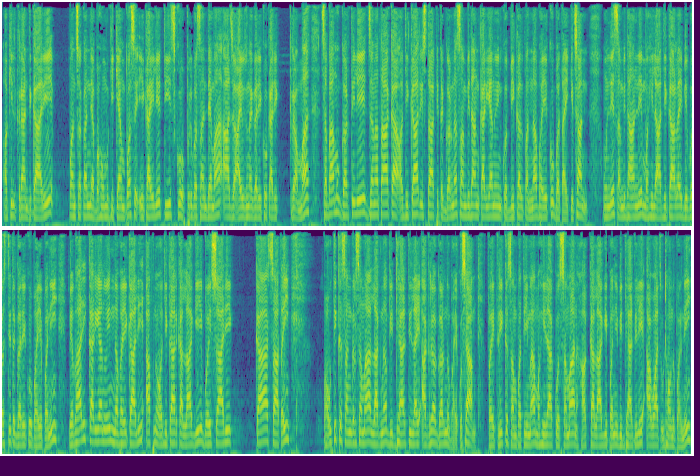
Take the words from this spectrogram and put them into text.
अखिल क्रान्तिकारी पञ्चकन्या बहुमुखी क्याम्पस इकाइले तीजको पूर्व सन्ध्यामा आज आयोजना गरेको कार्यक्रममा सभामुख घरतीले जनताका अधिकार स्थापित गर्न संविधान कार्यान्वयनको विकल्प नभएको बताएकी छन्। उनले संविधानले महिला अधिकारलाई व्यवस्थित गरेको भए पनि व्यावहारिक कार्यान्वयन नभएकाले आफ्नो अधिकारका लागि वैचारिकका साथै भौतिक संघर्षमा लाग्न विद्यार्थीलाई आग्रह गर्नुभएको छ। पैतृक सम्पत्तिमा महिलाको समान हकका लागि पनि विद्यार्थीले आवाज उठाउनुपर्ने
